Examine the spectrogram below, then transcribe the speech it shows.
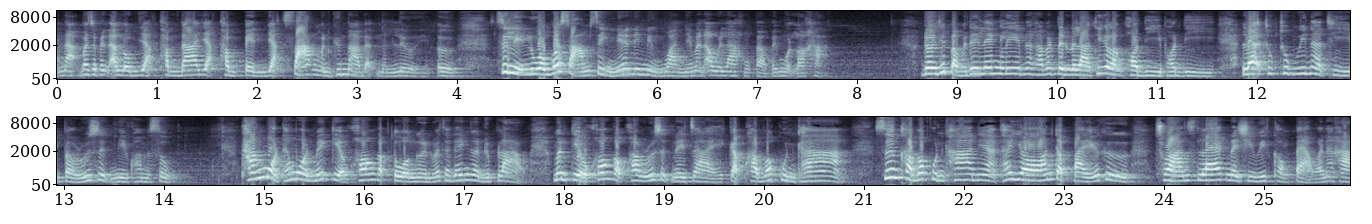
นอะมันจะเป็นอารมณ์อยากทำได้ อยากทำเป็น อยากสร้างมันขึ้นมาแบบนั้นเลย เออ สิริรวมว่า 3 สิ่งเนี้ยในหนึ่งวันเนี้ยมันเอาเวลาของแป๋วไปหมดแล้วค่ะ โดยที่แป๋วไม่ได้เร่งรีบนะคะ มันเป็นเวลาที่กำลังพอดีพอดี และทุกๆ วินาทีแป๋วรู้สึกมีความสุข ทั้งหมดทั้งมวลไม่เกี่ยวข้องกับตัวเงินว่าจะได้เงินหรือเปล่า มันเกี่ยวข้องกับความรู้สึกในใจกับคำว่าคุณค่า ซึ่งคำว่าคุณค่าเนี่ยถ้าย้อนกลับไปก็คือ trans แรกในชีวิตของแป๋วนะคะ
